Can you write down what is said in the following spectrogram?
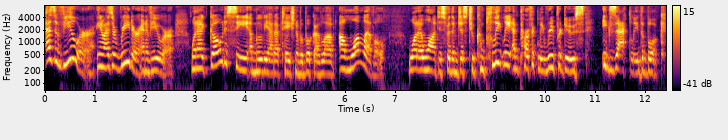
as a viewer, you know, as a reader and a viewer, when I go to see a movie adaptation of a book I've loved, on one level, what I want is for them just to completely and perfectly reproduce exactly the book.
